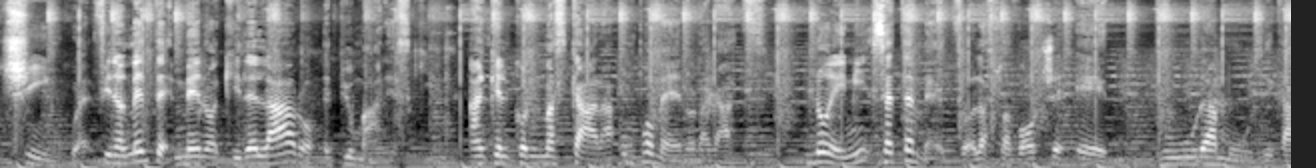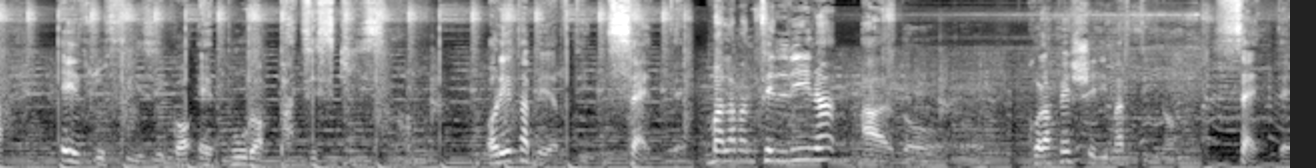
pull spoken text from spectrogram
5, finalmente meno Achille Lauro e più Maneskin. Anche il con il mascara un po' meno ragazzi. Noemi 7,5, la sua voce è pura musica e il suo fisico è puro pazzeschismo. Orietta Berti 7, ma la mantellina adoro. Con la pesce di Martino 7.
